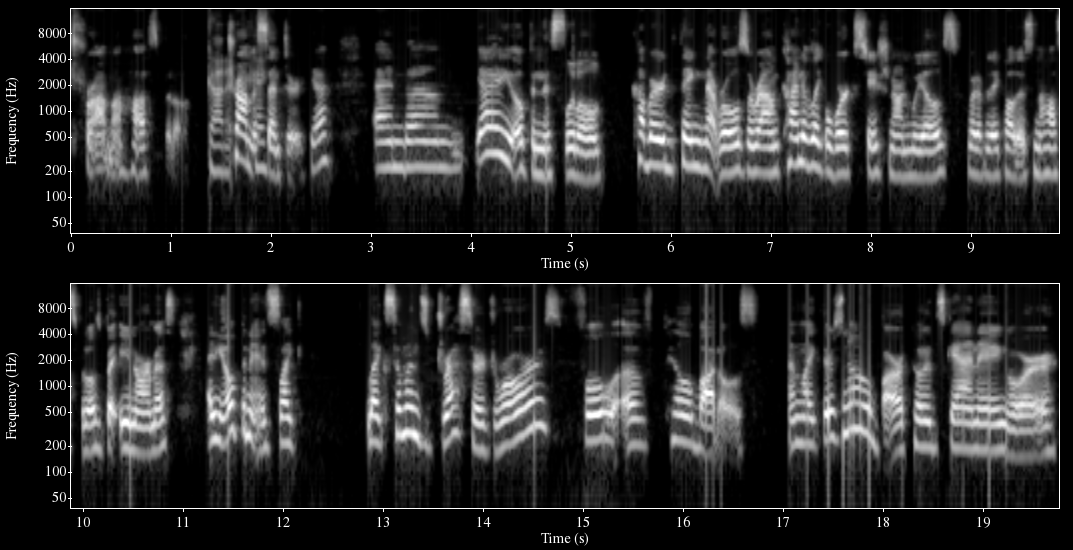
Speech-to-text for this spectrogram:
trauma hospital. Got it. trauma okay. center yeah and um, yeah you open this little cupboard thing that rolls around kind of like a workstation on wheels whatever they call this in the hospitals but enormous. And you open it it's like like someone's dresser drawers full of pill bottles. And like there's no barcode scanning or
